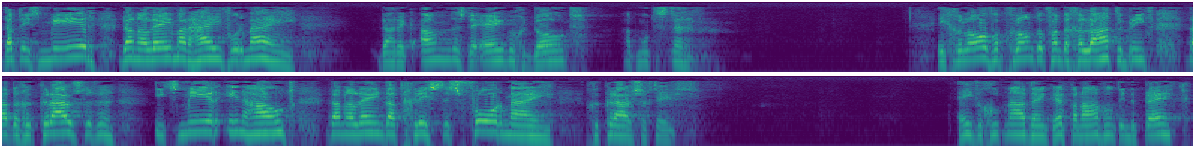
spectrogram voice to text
dat is meer dan alleen maar hij voor mij. Dat ik anders de eeuwige dood had moeten sterven. Ik geloof op grond ook van de gelaten brief dat de gekruisigde iets meer inhoudt dan alleen dat Christus voor mij gekruisigd is. Even goed nadenken hè, vanavond in de preek.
